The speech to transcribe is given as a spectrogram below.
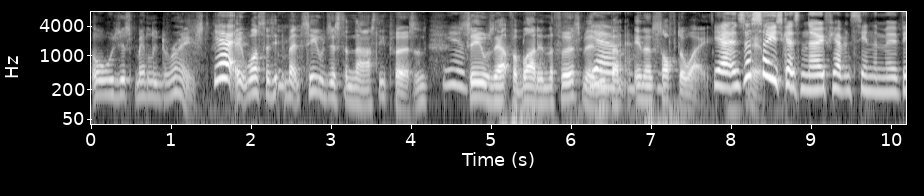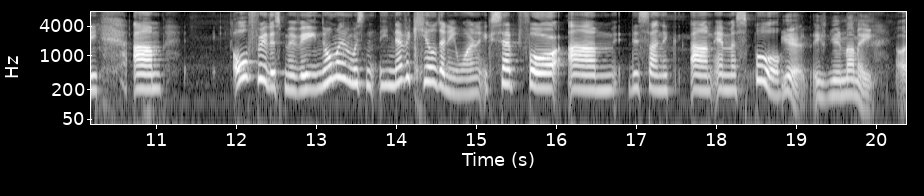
or was just mentally deranged? Yeah. it was. That he, but she was just a nasty person. Yeah. She was out for blood in the first movie, Yeah. but in a softer way. Yeah, and just Yeah. so you guys know, if you haven't seen the movie, um, all through this movie, Norman was he never killed anyone except for um this son um Emma Spool. Yeah, his new mummy. Uh,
